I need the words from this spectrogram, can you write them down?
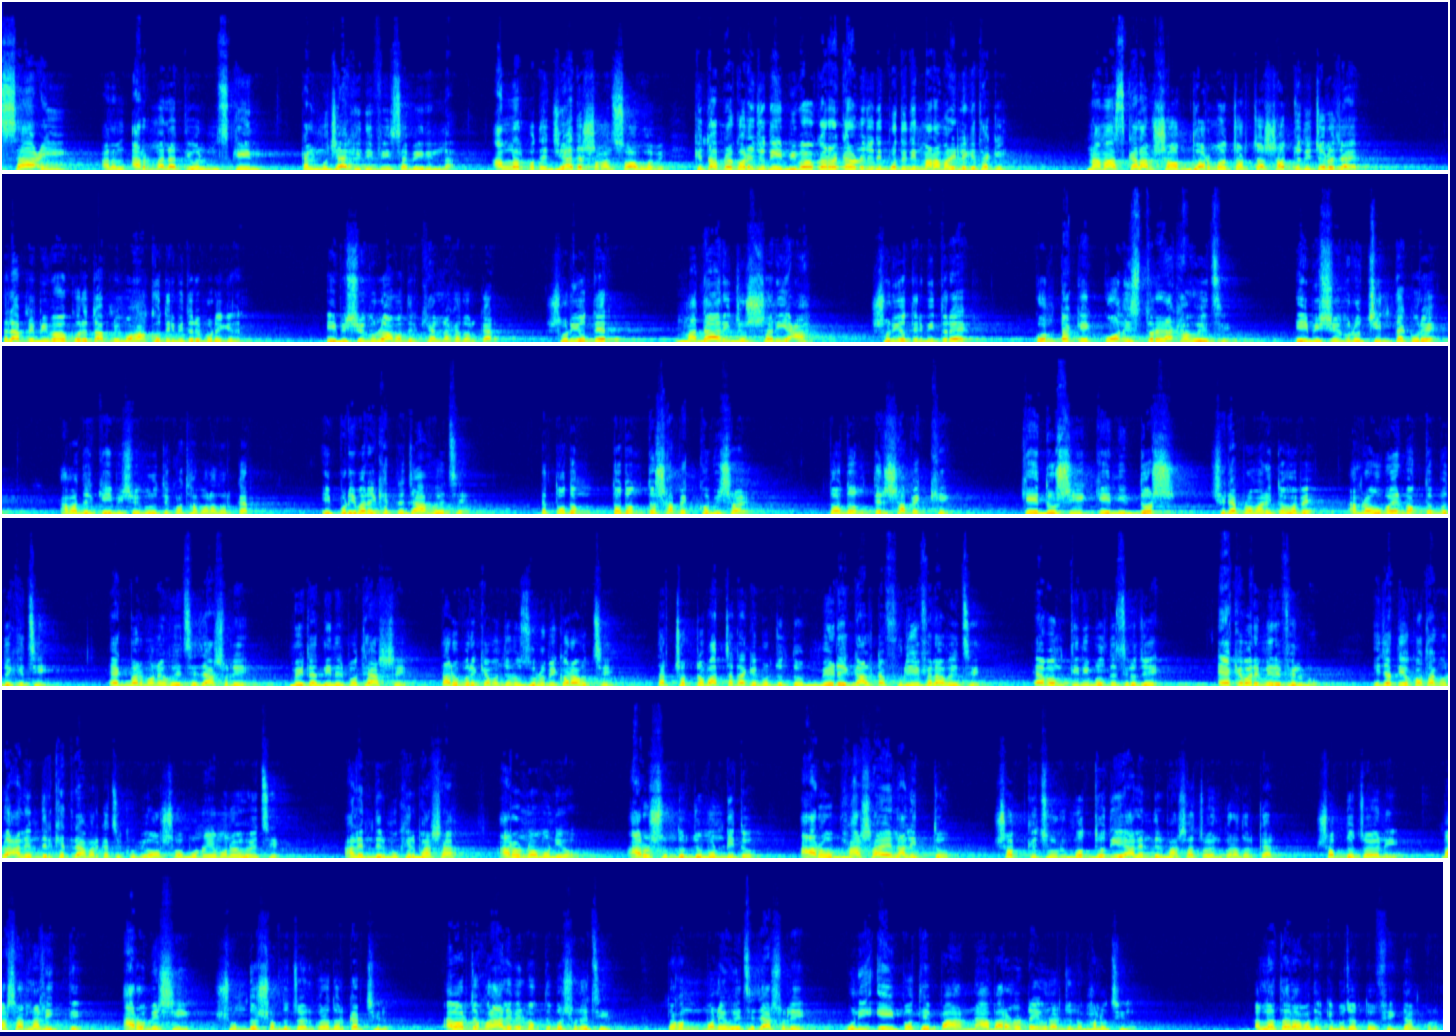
আলাল আরমালাতি ওয়াল মিসকিন কাল মুজাহিদি ফি সাবিরিল্লাহ আল্লাহর পথে জিয়াদের সমান সব হবে। কিন্তু আপনার ঘরে যদি এই বিবাহ করার কারণে যদি প্রতিদিন মারামারি লেগে থাকে, নামাজ, কালাম, সব ধর্ম, চর্চা, সব যদি চলে যায়, তাহলে আপনি বিবাহ করে তো আপনি মহা ক্ষতির ভিতরে পড়ে গেলেন। এই বিষয়গুলো আমাদের খেয়াল রাখা দরকার। শরীয়তের মাদারিজুস আহ শরীয়তের ভিতরে কোনটাকে কোন স্তরে রাখা হয়েছে, এই বিষয়গুলো চিন্তা করে আমাদেরকে এই বিষয়গুলোতে কথা বলা দরকার। এই পরিবারের ক্ষেত্রে যা হয়েছে, এটা তদন তদন্ত সাপেক্ষ বিষয়। তদন্তের সাপেক্ষে কে দোষী, কে নির্দোষ, সেটা প্রমাণিত হবে। আমরা উভয়ের বক্তব্য দেখেছি। একবার মনে হয়েছে যে আসলে মেয়েটা দিনের পথে আসছে। তার উপরে কেমন যেন জুলুমি করা হচ্ছে। তার ছোট্ট বাচ্চাটাকে পর্যন্ত মেরে গালটা ফুলিয়ে ফেলা হয়েছে এবং তিনি বলতেছিল যে, একেবারে মেরে ফেলব। এই জাতীয় কথাগুলো আলেমদের ক্ষেত্রে আমার কাছে খুবই অশোভনীয় মনে হয়েছে। আলেমদের মুখের ভাষা আরও নমনীয় আরও সৌন্দর্যমণ্ডিত আরও ভাষায় লালিত্য সব কিছুর মধ্য দিয়ে আলেমদের ভাষা চয়ন করা দরকার। শব্দ চয়নে ভাষার লালিত্যে আরও বেশি সুন্দর শব্দ চয়ন করা দরকার ছিল। আবার যখন আলেমের বক্তব্য শুনেছি, তখন মনে হয়েছে যে আসলে উনি এই পথে পা না বাড়ানোটাই ওনার জন্য ভালো ছিল। আল্লাহ তালা আমাদেরকে বোঝার তৌফিক দান করুক।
